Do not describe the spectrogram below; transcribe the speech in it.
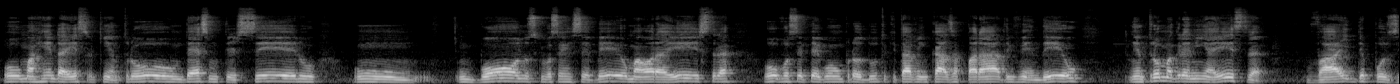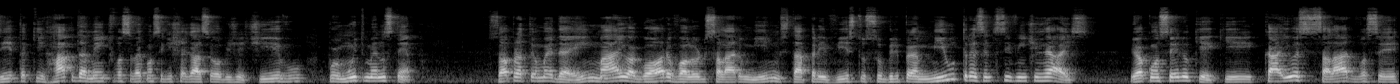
ou uma renda extra que entrou, um décimo terceiro, um, um bônus que você recebeu, uma hora extra, ou você pegou um produto que estava em casa parado e vendeu, entrou uma graninha extra, vai, deposita que rapidamente você vai conseguir chegar ao seu objetivo por muito menos tempo. Só para ter uma ideia, em maio agora o valor do salário mínimo está previsto subir para R$ 1.320. Eu aconselho o quê? Que caiu esse salário, você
